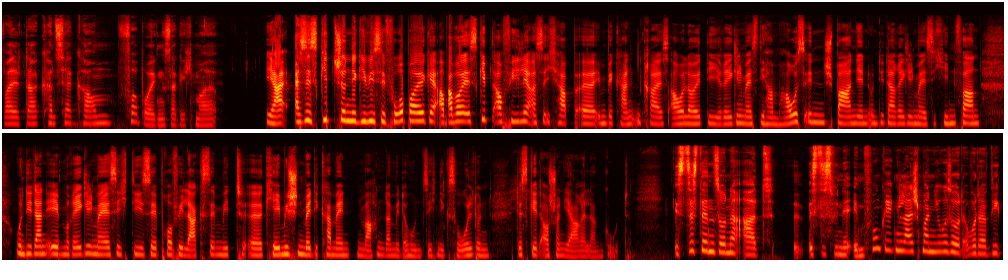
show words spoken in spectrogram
weil da kannst du ja kaum vorbeugen, sag ich mal. Ja, also es gibt schon eine gewisse Vorbeuge, aber es gibt auch viele, also ich habe äh, im Bekanntenkreis auch Leute, die regelmäßig, die haben Haus in Spanien und die da regelmäßig hinfahren und die dann eben regelmäßig diese Prophylaxe mit äh, chemischen Medikamenten machen, damit der Hund sich nichts holt und das geht auch schon jahrelang gut. Ist das denn so eine Art, ist das wie eine Impfung gegen Leishmaniose oder, oder wie,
